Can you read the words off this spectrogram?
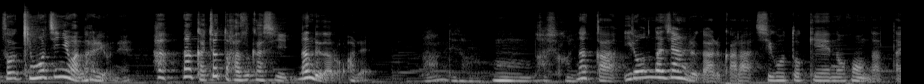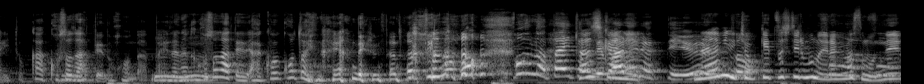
そういう気持ちにはなるよね。はなんかちょっと恥ずかしいなんでだろうあれ。なんでだろう。うん、確かに。なんかいろんなジャンルがあるから仕事系の本だったりとか子育ての本だったり、うん、なんか子育てであこういうことに悩んでるんだなっていうのも本のタイトルでバレるっていう悩みに直結してるものを選びますもんね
